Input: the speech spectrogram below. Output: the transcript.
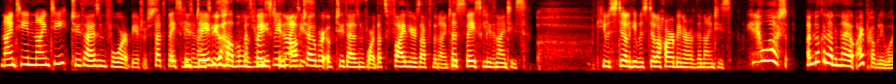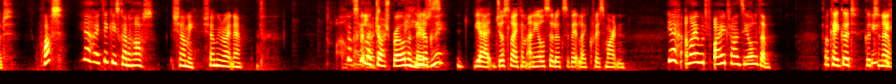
1990. 2004, Beatrice. That's basically his the debut album That's was released basically in the 90s. October of 2004. That's five years after the 90s. That's basically the 90s. He was still he was still a harbinger of the 90s. you know what? I'm looking at him now. I probably would. What? Yeah, I think he's kind of hot. Show me. Show me right now. looks a bit like Josh Brolin He there, looks doesn't he? yeah, just like him, and he also looks a bit like Chris Martin. Yeah, and I would. I'd fancy all of them. Okay, good, good to know.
